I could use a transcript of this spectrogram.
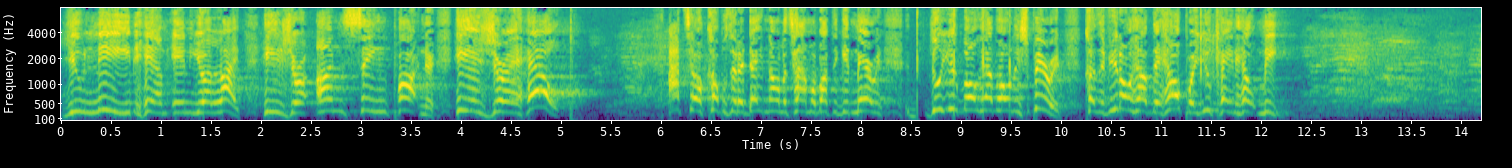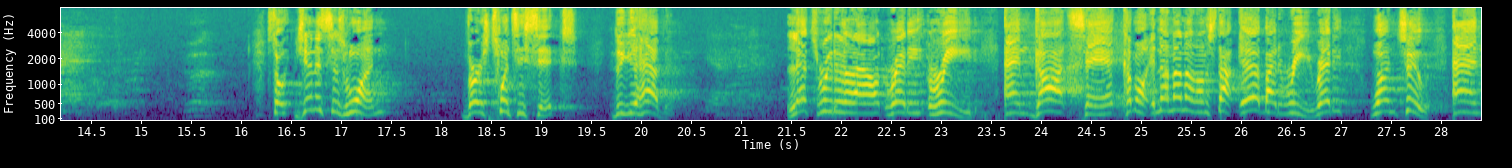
You need him in your life. He's your unseen partner. He is your help. I tell couples that are dating all the time about to get married, do you both have Holy Spirit? Because if you don't have the helper, you can't help me. So Genesis 1, verse 26, do you have it? Let's read it aloud. Ready? Read. And God said, come on, no, no, no, no, stop. Everybody read. Ready? One, two. And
